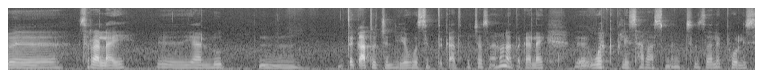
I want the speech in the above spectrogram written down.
በስራ ላይ ያሉ ጥቃቶችን የወሲብ ጥቃት ብቻ ሳይሆን አጠቃላይ workplace harassment እዛ ላይ ፖሊሲ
